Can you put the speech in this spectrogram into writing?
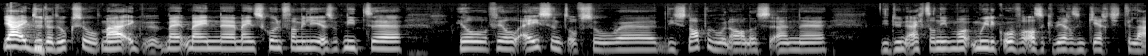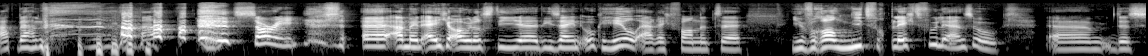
Ja, ik doe dat ook zo. Maar ik, mijn, mijn, eh, mijn schoonfamilie is ook niet eh, heel veel eisend of zo. Eh, die snappen gewoon alles. En eh, die doen echt er niet mo- moeilijk over als ik weer eens een keertje te laat ben. Sorry. Eh, en mijn eigen ouders, die, eh, die zijn ook heel erg van het eh, je vooral niet verplicht voelen en zo. Ehm, dus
